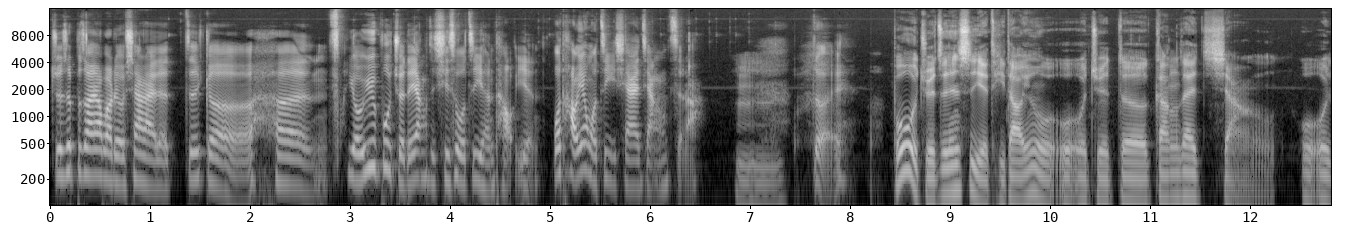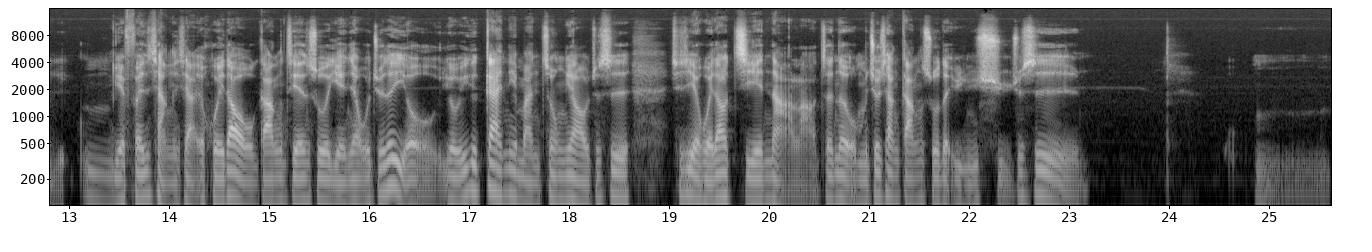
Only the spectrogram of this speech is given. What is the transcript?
就是不知道要不要留下来的这个很犹豫不决的样子，其实我自己很讨厌，我讨厌我自己现在这样子啦。嗯，对。不过我觉得这件事也提到，因为我我我觉得刚刚在讲。我我嗯也分享一下，回到我刚刚今天说的演讲，我觉得有有一个概念蛮重要，就是其实也回到接纳啦。真的，我们就像刚刚说的允许，就是嗯，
